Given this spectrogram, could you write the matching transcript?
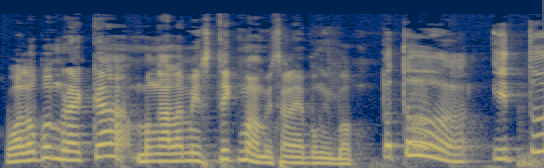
Walaupun mereka mengalami stigma misalnya Bung Ibob. Betul, itu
